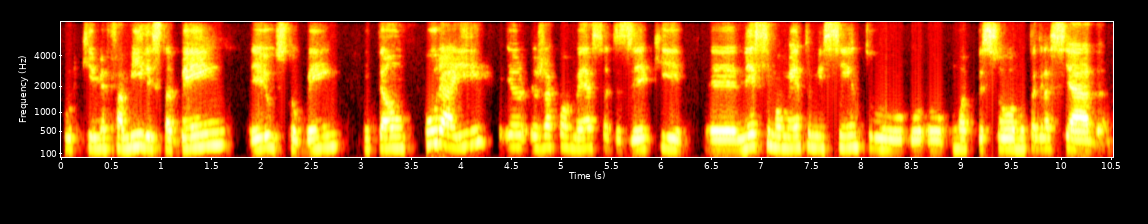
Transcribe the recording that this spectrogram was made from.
porque minha família está bem, eu estou bem. Então, por aí, eu, eu já começo a dizer que, é, nesse momento, me sinto uma pessoa muito agraciada,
